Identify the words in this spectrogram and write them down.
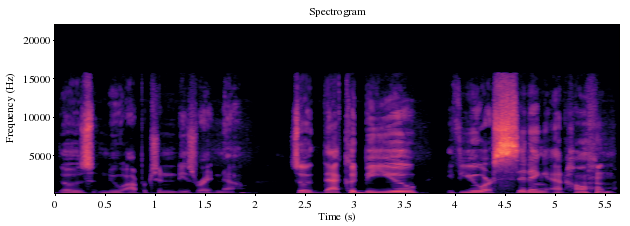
those new opportunities right now. So that could be you. If you are sitting at home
